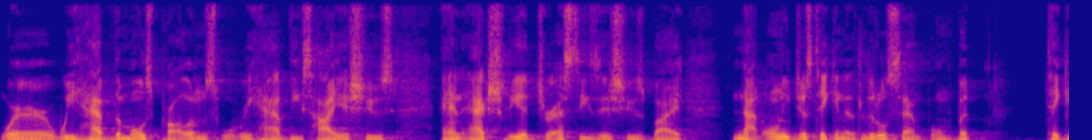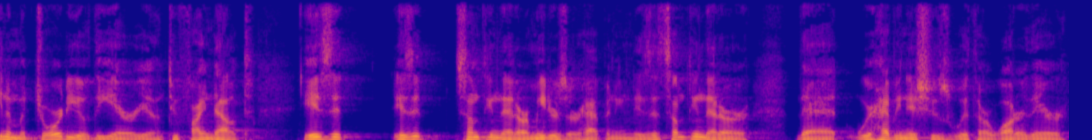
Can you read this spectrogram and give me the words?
where we have the most problems, where we have these high issues and actually address these issues by not only just taking a little sample, but taking a majority of the area to find out, is it, is it something that our meters are happening? Is it something that are, that we're having issues with our water there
